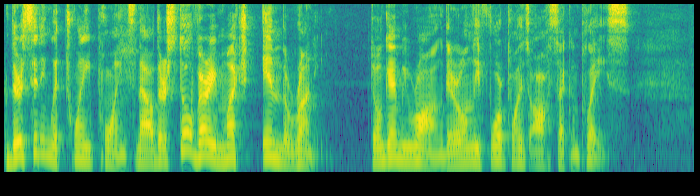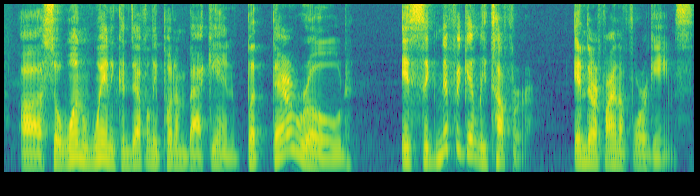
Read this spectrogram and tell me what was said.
they're sitting with 20 points. Now, they're still very much in the running. Don't get me wrong. They're only four points off second place. Uh, so one win can definitely put them back in. But their road is significantly tougher in their final four games.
